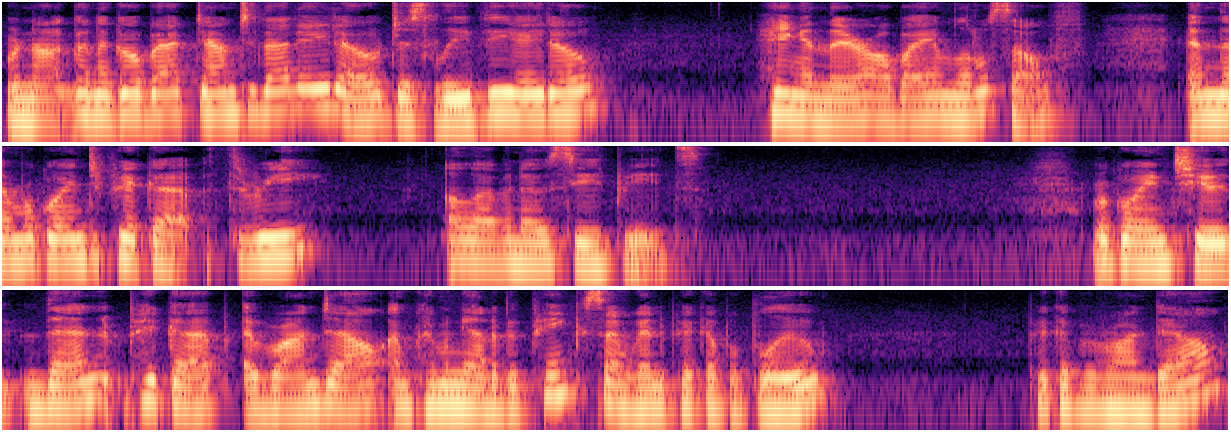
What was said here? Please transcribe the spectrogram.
we're not going to go back down to that 8-0, Just leave the 8-0 hanging there all by him little self. And then we're going to pick up three 11 seed beads. We're going to then pick up a rondelle. I'm coming out of a pink, so I'm going to pick up a blue. Pick up a rondelle.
